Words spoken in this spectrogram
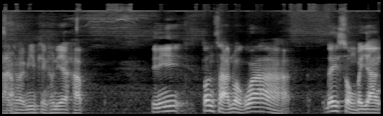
สารครับฉบับมีเพียงเท่านี้ครับ ทีนี้ต้นสารบอกว่าได้ส่งไปยัง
